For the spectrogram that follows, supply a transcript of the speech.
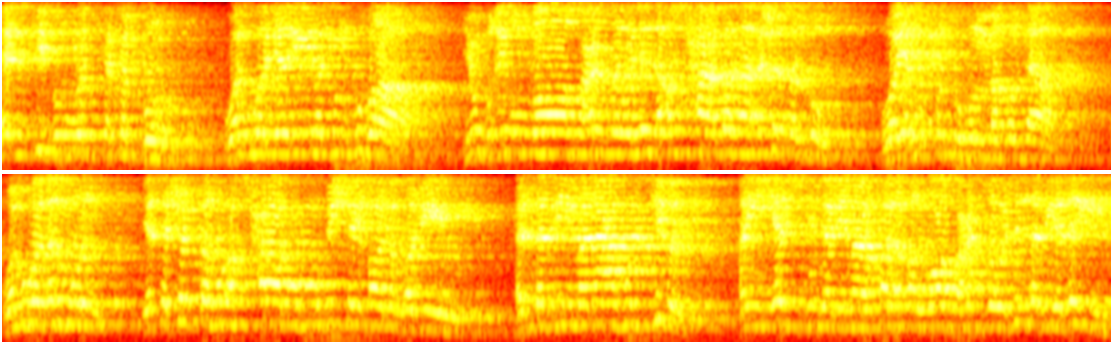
الكبر والتكبر وهو جريمة كبرى يبغض الله عز وجل أصحابها أشد البغض ويمقتهم مقتا وهو ذنب يتشبه أصحابه بالشيطان الرجيم الذي منعه الكبر أن يسجد لما خلق الله عز وجل بيديه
